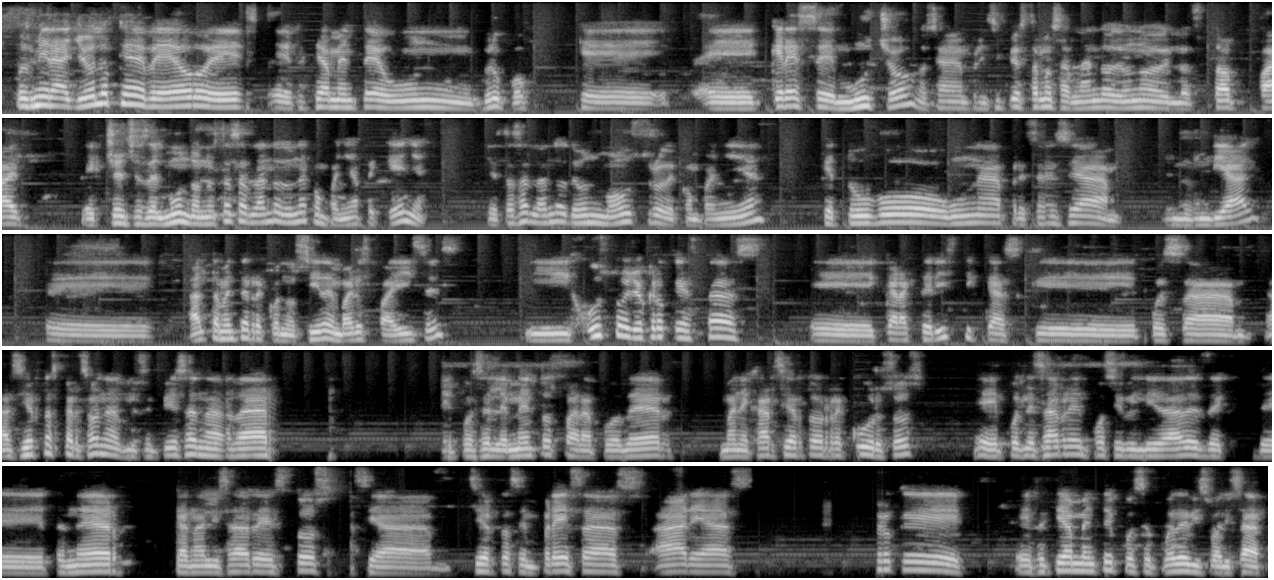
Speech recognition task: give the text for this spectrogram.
Pues mira, yo lo que veo es efectivamente un grupo que eh, crece mucho, o sea, en principio estamos hablando de uno de los top 5 exchanges del mundo, no estás hablando de una compañía pequeña, estás hablando de un monstruo de compañía que tuvo una presencia mundial eh, altamente reconocida en varios países y justo yo creo que estas eh, características que pues a, ciertas personas les empiezan a dar pues elementos para poder manejar ciertos recursos, eh, pues les abren posibilidades de, de tener, canalizar estos hacia ciertas empresas, áreas. Creo que efectivamente pues se puede visualizar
